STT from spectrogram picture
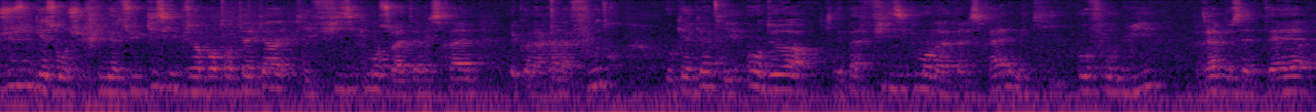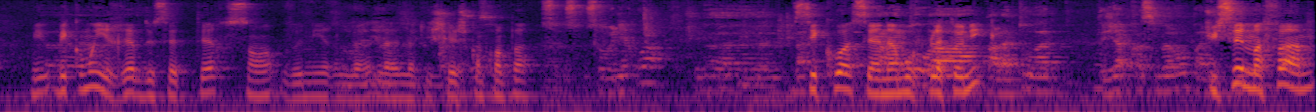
juste une question, je finis là-dessus. Qu'est-ce qui est le plus important? Quelqu'un qui est physiquement sur la terre d'Israël mais qu'on n'a rien à foutre Ou quelqu'un qui est en dehors, qui n'est pas physiquement dans la terre d'Israël mais qui, au fond de lui, rêve de cette terre mais, mais comment il rêve de cette terre sans venir la, la- la toucher? Je comprends pas. Sans sans venir quoi? Euh, C'est quoi? C'est un amour Torah, platonique? Par la Torah, déjà principalement par Tu sais, ma femme,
